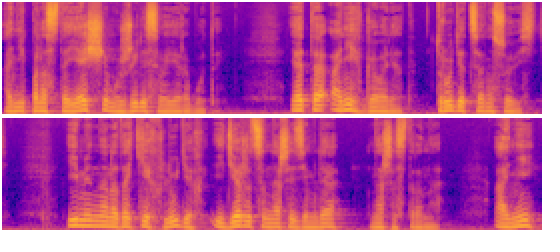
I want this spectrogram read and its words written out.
они по-настоящему жили своей работой. Это о них говорят, трудятся на совесть. Именно на таких людях и держится наша земля, наша страна. Они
